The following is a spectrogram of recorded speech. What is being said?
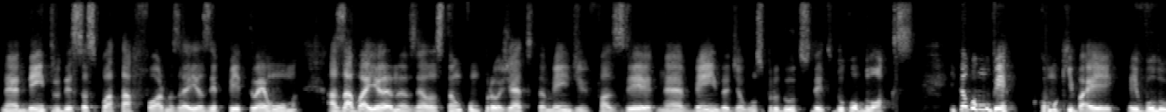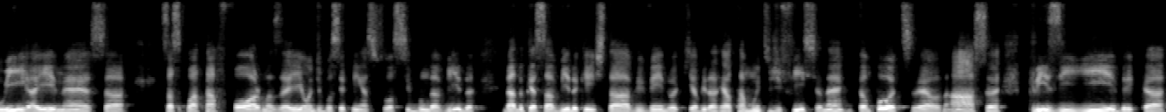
né? Dentro dessas plataformas aí, a Zepeto é uma. As Havaianas, elas estão com um projeto também de fazer, né? Venda de alguns produtos dentro do Roblox. Então vamos ver como que vai evoluir aí, né? Essa, essas plataformas aí onde você tem a sua segunda vida, dado que essa vida que a gente está vivendo aqui, a vida real está muito difícil, né? Então, putz, é, nossa, crise hídrica,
